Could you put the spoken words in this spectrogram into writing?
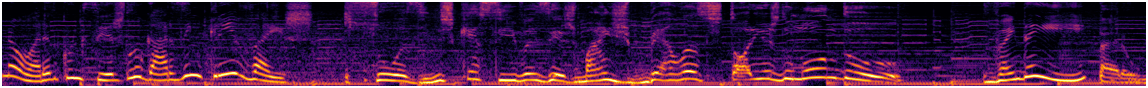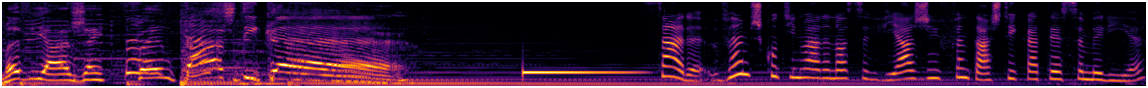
na hora de conheceres lugares incríveis. Pessoas inesquecíveis e as mais belas histórias do mundo. Vem daí Para uma viagem fantástica! Sara, vamos continuar a nossa viagem fantástica até Samaria?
